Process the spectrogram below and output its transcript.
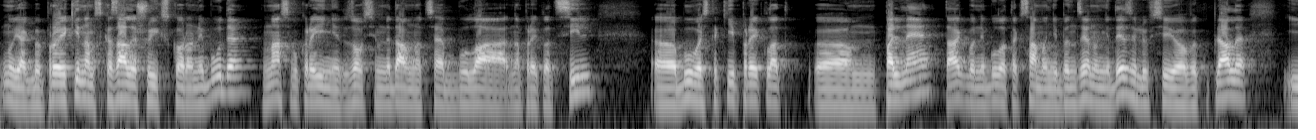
Ну, якби про які нам сказали, що їх скоро не буде. У нас в Україні зовсім недавно це була, наприклад, сіль. Е, Був ось такий приклад ем, пальне, так, бо не було так само ні бензину, ні дизелю, всі його викупляли. І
